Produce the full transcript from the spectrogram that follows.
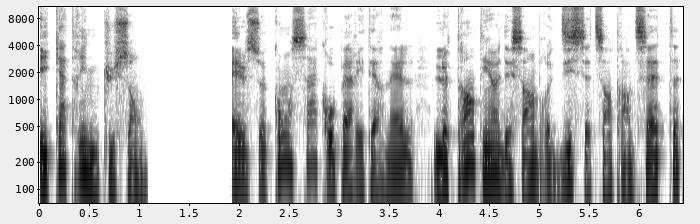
et Catherine Cusson elle se consacre au Père éternel le 31 décembre 1737,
